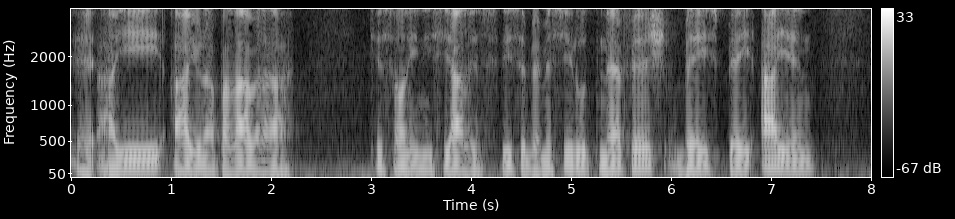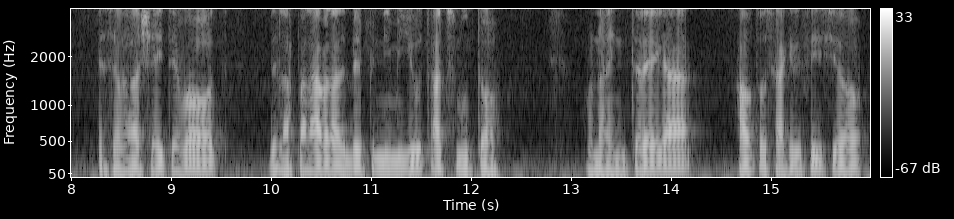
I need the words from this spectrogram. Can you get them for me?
eh, ahí hay una palabra que son iniciales, dice Bemesirut Nefesh, Beis Pei Ayen, es el Rashei Tevot de las palabras Bepnimiyut Atzmuto, una entrega, autosacrificio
